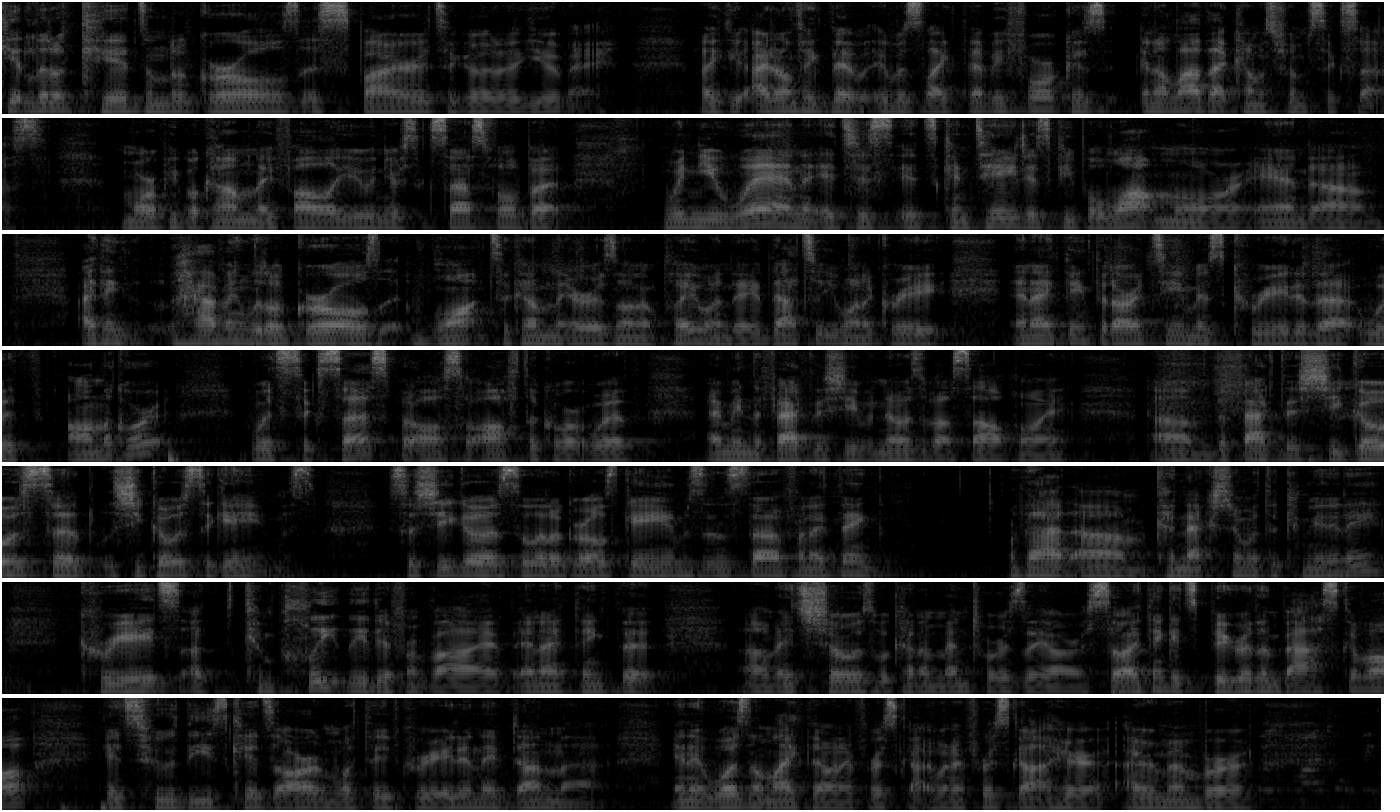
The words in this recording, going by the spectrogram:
little kids and little girls aspire to go to U of A. Like I don't think that it was like that before, because and a lot of that comes from success. More people come, they follow you, and you're successful. But when you win, it's just it's contagious. People want more, and um, I think having little girls want to come to Arizona and play one day, that's what you want to create. And I think that our team has created that with on the court, with success, but also off the court with, I mean, the fact that she even knows about South Point, um, the fact that she goes to she goes to games, so she goes to little girls' games and stuff. And I think that um, connection with the community creates a completely different vibe. And I think that um, it shows what kind of mentors they are. So I think it's bigger than basketball. It's who these kids are and what they've created, and they've done that. And it wasn't like that when I first got when I first got here. I remember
